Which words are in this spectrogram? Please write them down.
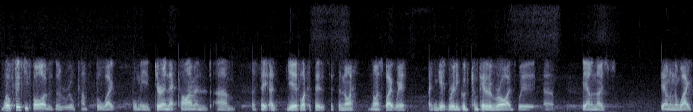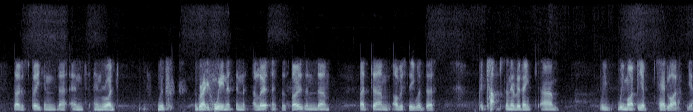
Well, fifty five is a real comfortable weight for me during that time, and um, I see, uh, yeah, like I said, it's just a nice nice weight where I can get really good competitive rides where um, down in those down in the weight, so to speak, and uh, and and ride with great awareness and alertness, I suppose. And um, but um, obviously with the the cups and everything, um, we we might be a tad lighter. Yeah.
